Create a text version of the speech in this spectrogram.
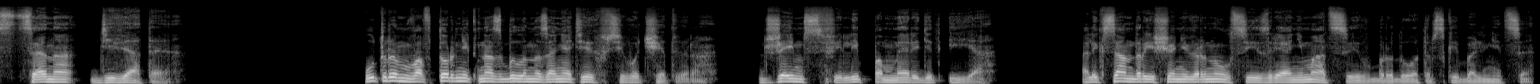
Сцена девятая. Утром во вторник нас было на занятиях всего четверо. Джеймс, Филиппа, Мередит и я. Александр еще не вернулся из реанимации в Бродуотерской больнице,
